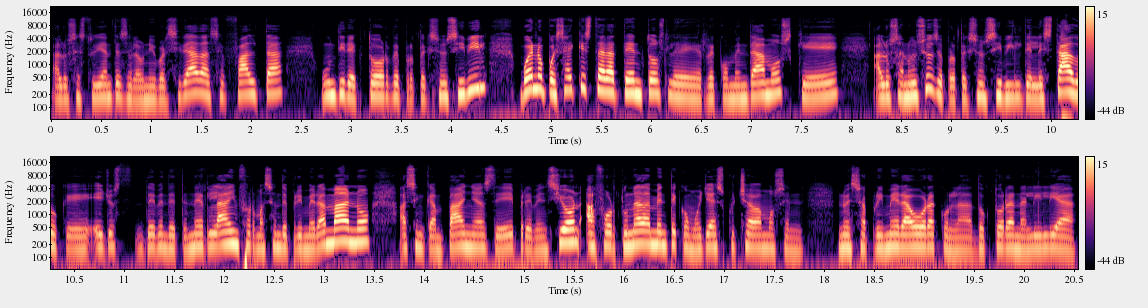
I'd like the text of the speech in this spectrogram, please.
a los estudiantes de la universidad, hace falta un director de protección civil. Bueno, pues hay que estar atentos, le recomendamos que a los anuncios de protección civil del Estado, que ellos deben de tener la información de primera mano, hacen campañas de prevención. Afortunadamente, como ya escuchábamos en nuestra primera hora con la doctora Ana Lilia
